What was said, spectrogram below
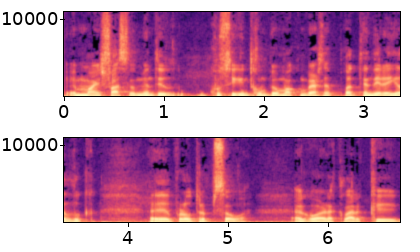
é mais facilmente eu consigo interromper uma conversa para atender a ele do que uh, para outra pessoa. Agora, claro que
